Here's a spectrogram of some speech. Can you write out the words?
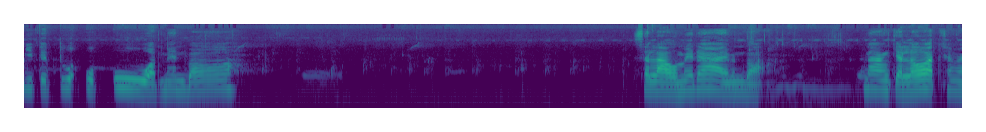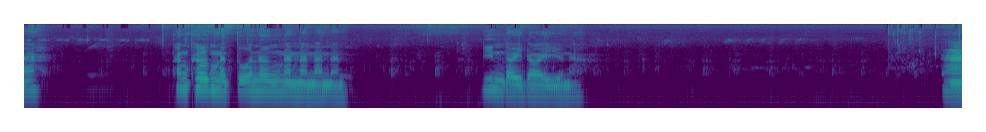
มีแต่ตัวอวบอวบๆแมนบ สะเลาไม่ได้มันบอก นางจะรอดใช่ไหมทั้งเทิงน่ะตัวหนึ่งนั่นนั่นนั่นนั่นดิ้นดอยๆอยู่นะอ่า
